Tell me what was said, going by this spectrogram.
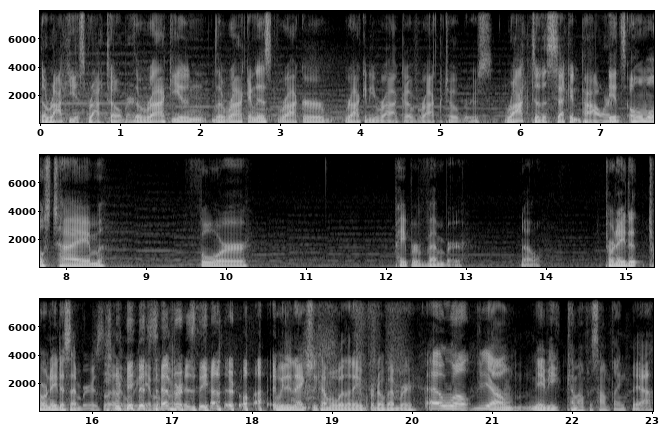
The rockiest Rocktober. The rockin', the rockinest rocker, rockety rock of Rocktobers. Rock to the second power. It's almost time for Paper Vember. No. Tornado Tornado December is the other one we came up December with. is the other one. We didn't actually come up with a name for November. Uh, well, you know, maybe come up with something. Yeah.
